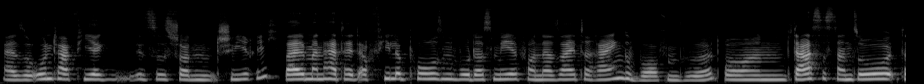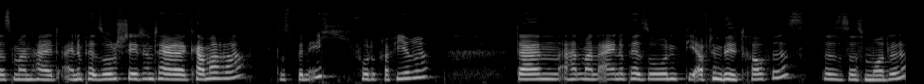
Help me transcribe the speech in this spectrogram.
Also unter vier ist es schon schwierig, weil man hat halt auch viele Posen, wo das Mehl von der Seite reingeworfen wird. Und da ist es dann so, dass man halt, eine Person steht hinter der Kamera, das bin ich, ich fotografiere. Dann hat man eine Person, die auf dem Bild drauf ist. Das ist das Model.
